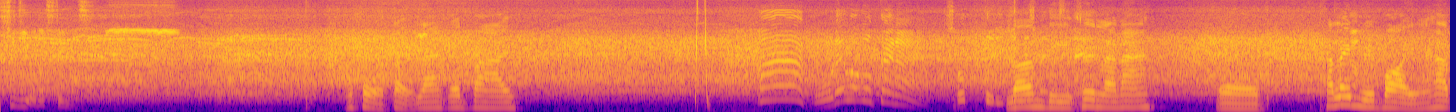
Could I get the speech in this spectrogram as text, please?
指示を出しています โอ้โหเตะแรงเกินไป ああこれはもったいないちょっと力んで เริ่ม しまい ดี ました ขึ้น ね แล้วนะ เอ่อ ถ้าเล่นบ่อยๆนะครับ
